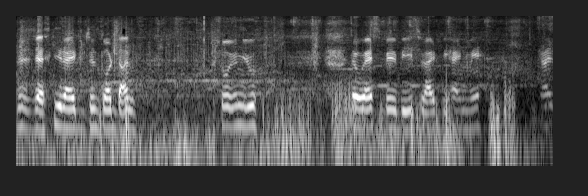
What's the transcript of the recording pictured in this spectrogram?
This jet ski ride just got done, showing you the West Bay Beach right behind me. Guys,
